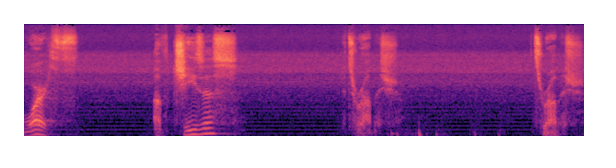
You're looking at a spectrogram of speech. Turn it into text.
worth of Jesus, it's rubbish. It's rubbish.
